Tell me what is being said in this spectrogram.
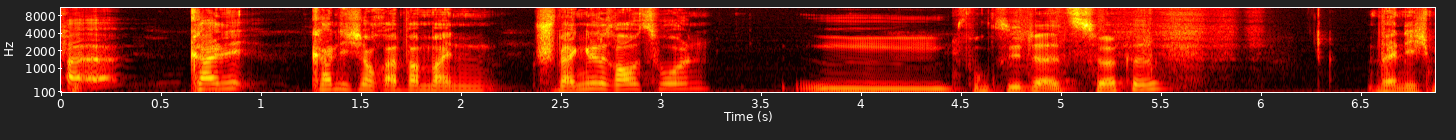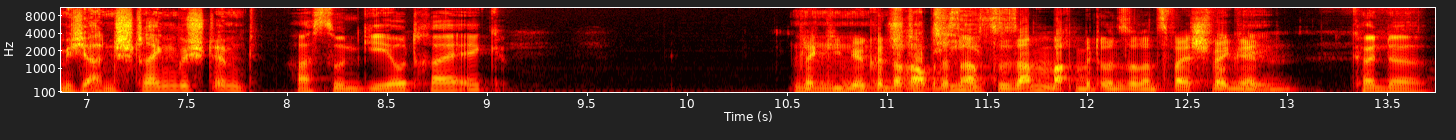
aber- Kann ich, kann ich auch einfach meinen Schwengel rausholen? Mh, funktioniert er als Circle? Wenn ich mich anstrenge, bestimmt. Hast du ein Geodreieck? Blackie, wir können doch aber das auch zusammen machen mit unseren zwei Schwängeln. Könnte,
